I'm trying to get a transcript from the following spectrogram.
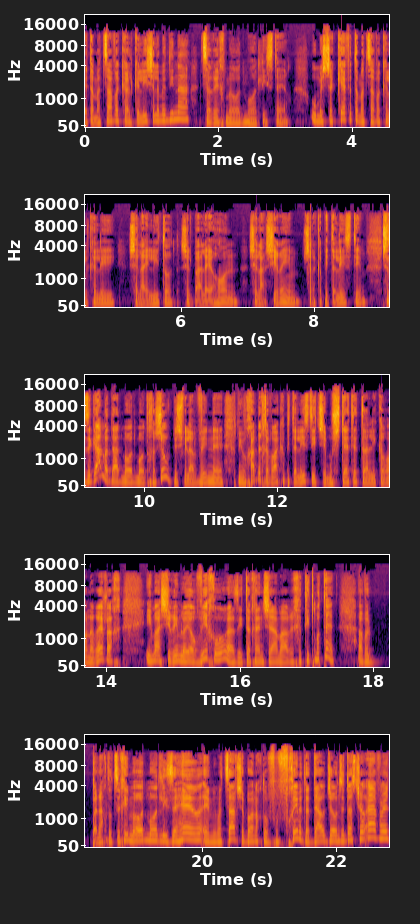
את המצב הכלכלי של המדינה צריך מאוד מאוד להסתער. הוא משקף את המצב הכלכלי של האליטות של בעלי ההון של העשירים של הקפיטליסטים שזה גם מדד מאוד מאוד חשוב בשביל להבין אה, במיוחד בחברה קפיטליסטית שמושתתת על עקרון הרווח אם העשירים לא ירוויחו אז ייתכן שהמערכת תתמוטט אבל אנחנו צריכים מאוד מאוד להיזהר אה, ממצב שבו אנחנו הופכים את הדאו ג'ונס אינדסטריאל אברג'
